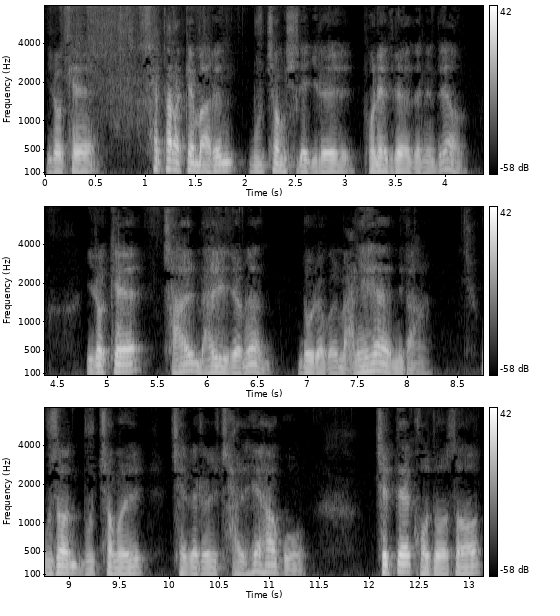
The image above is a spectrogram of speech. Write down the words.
이렇게 새파랗게 마른 무청 시래기를 보내드려야 되는데요. 이렇게 잘 말리려면 노력을 많이 해야 합니다. 우선 무청을 재배를 잘 해야 하고 제때 거두어서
